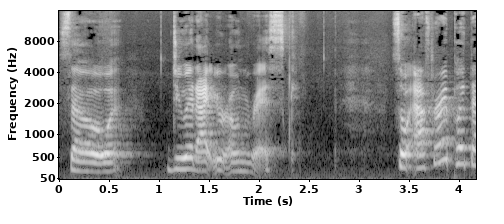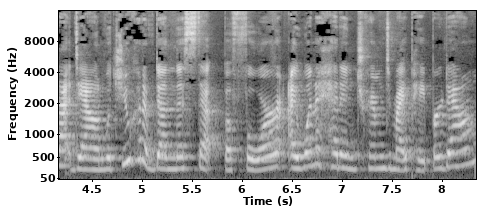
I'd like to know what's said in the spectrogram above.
so do it at your own risk. So after I put that down, which you could have done this step before, I went ahead and trimmed my paper down.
